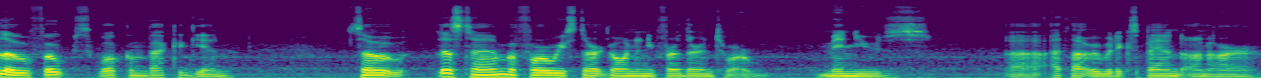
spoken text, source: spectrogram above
Hello folks, welcome back again. So this time, before we start going any further into our menus, uh, I thought we would expand on our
